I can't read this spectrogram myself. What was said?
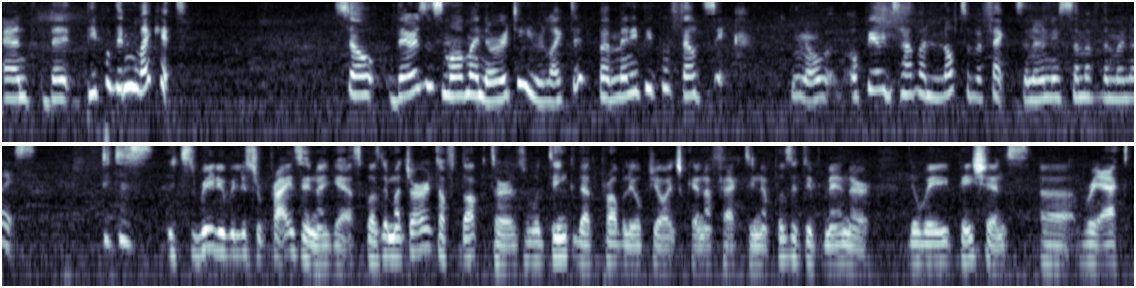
and the people didn't like it. So there's a small minority who liked it, but many people felt sick. You know, opioids have a lot of effects, and only some of them are nice. It is, it's really, really surprising, I guess, because the majority of doctors would think that probably opioids can affect in a positive manner the way patients uh, react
